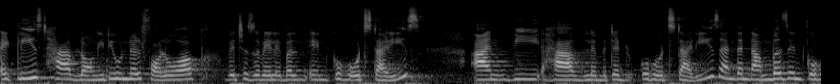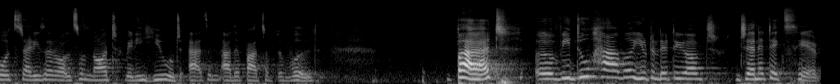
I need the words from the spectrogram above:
at least have longitudinal follow-up, which is available in cohort studies and we have limited cohort studies and the numbers in cohort studies are also not very huge as in other parts of the world. But uh, we do have a utility of genetics here.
